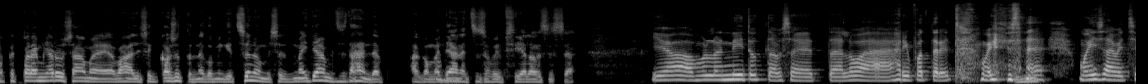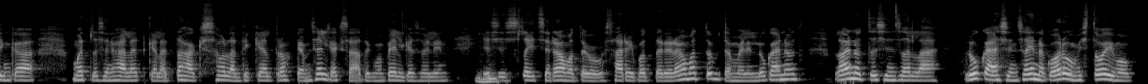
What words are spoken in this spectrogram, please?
hakkad paremini aru saama ja vahel isegi kasutad nagu mingeid sõnu, mis ma ei tea, mida see tähendab, aga ma tean, et see sobib siia lausesse ja mul on nii tuttav see, et äh, loe Harry Potterit või see mm, -hmm. ma ise võtsin ka, mõtlesin ühel hetkel, et tahaks hollandi keelt rohkem selgeks saada, kui ma Belgias olin mm -hmm. ja mhm. siis leidsin raamatukogust Harry Potteri raamatu, mida ma olin lugenud, laenutasin selle lugesin, sain nagu aru, mis toimub,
